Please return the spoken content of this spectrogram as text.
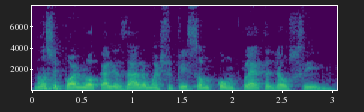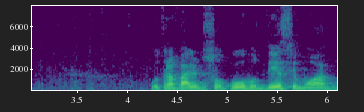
não se pode localizar uma instituição completa de auxílio. O trabalho de socorro, desse modo,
